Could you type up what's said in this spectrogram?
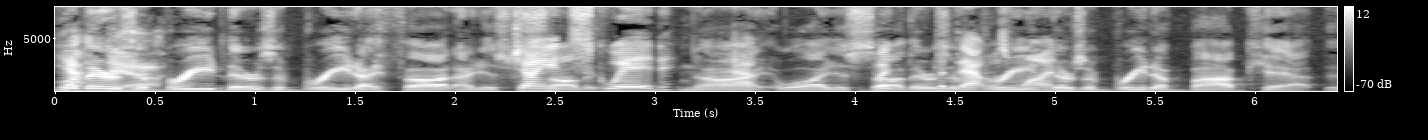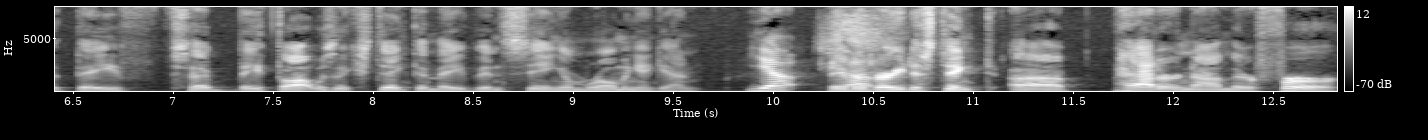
Well, Yeah. there's Yeah. a breed. There's a breed. I thought I just Giant saw that- squid? No, Yeah. I, well, I just saw But- there's but a that was breed. one. There's a breed of bobcat that they've said they thought was extinct, and they've been seeing them roaming again. Yep. They have yep. a very distinct uh, pattern on their fur,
